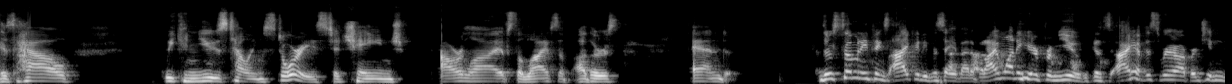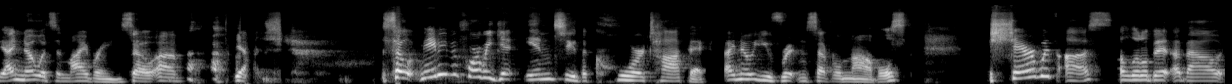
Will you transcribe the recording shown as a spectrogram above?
is how we can use telling stories to change our lives, the lives of others. And there's so many things I could even say about it, but I want to hear from you because I have this rare opportunity. I know what's in my brain. So, um, yeah. So, maybe before we get into the core topic, I know you've written several novels. Share with us a little bit about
